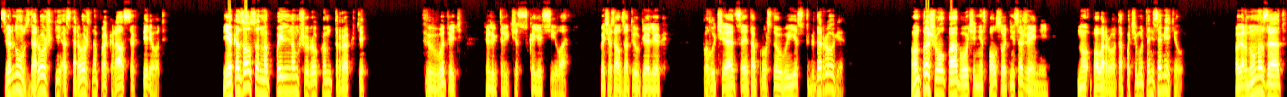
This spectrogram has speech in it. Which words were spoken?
свернул с дорожки, осторожно прокрался вперед. И оказался на пыльном широком тракте. Вот ведь электрическая сила, — почесал в затылке Олег. Получается, это просто выезд к дороге. Он прошел по обочине с полсотни сажений, но поворота почему-то не заметил. Повернул назад,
